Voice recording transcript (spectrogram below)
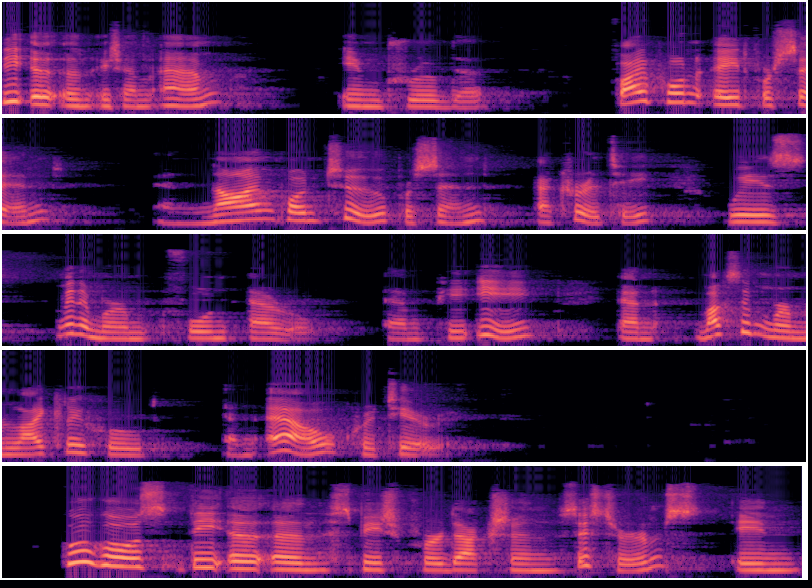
DNN HMM, improved 5.8% and 9.2% accuracy with minimum phone error MPE and maximum likelihood ML criteria. Google's DNN speech production systems in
